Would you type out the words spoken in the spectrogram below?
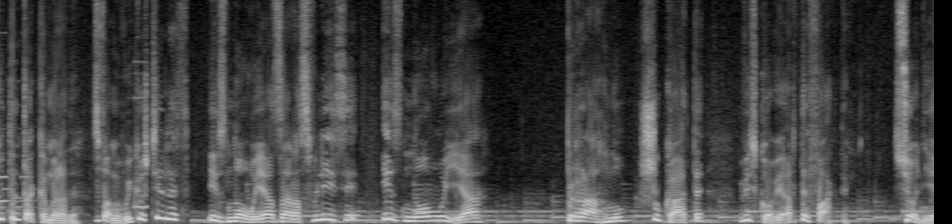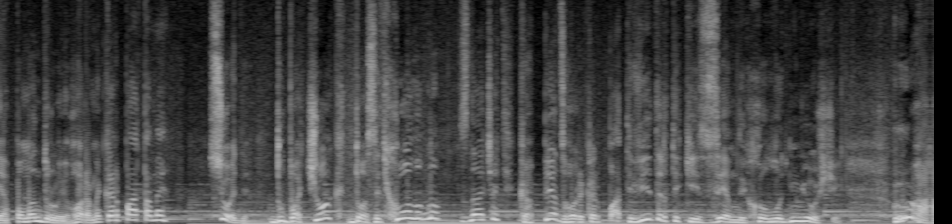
Ну ти так, камеради, з вами Вуйко Штірліц. І знову я зараз в лісі, і знову я прагну шукати військові артефакти. Сьогодні я помандрую горами Карпатами. Сьогодні дубачок, досить холодно, значить, капець гори Карпати, вітер такий земний, холоднющий. Уа,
